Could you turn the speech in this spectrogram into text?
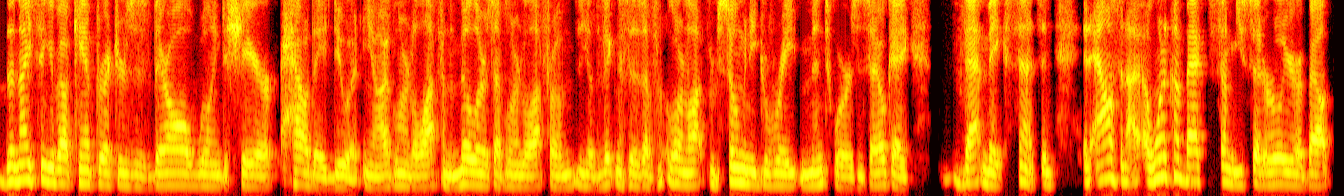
the nice thing about camp directors is they're all willing to share how they do it. You know, I've learned a lot from the Millers. I've learned a lot from you know the Vicknesses. I've learned a lot from so many great mentors, and say, okay, that makes sense. And and Allison, I, I want to come back to something you said earlier about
